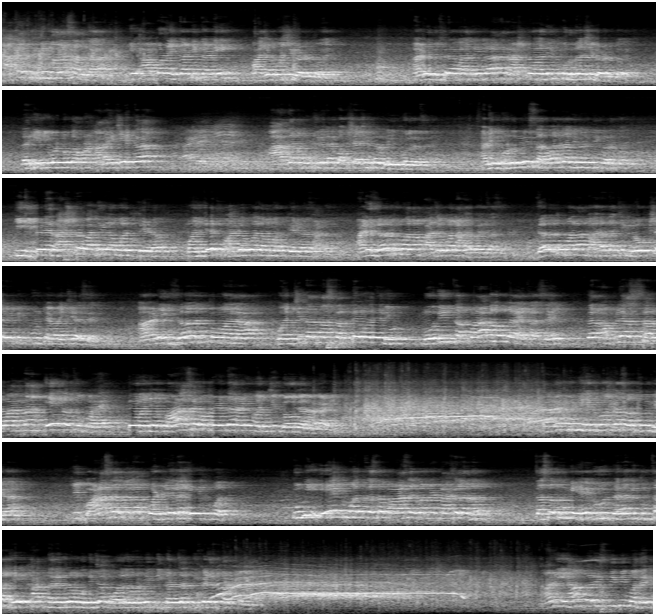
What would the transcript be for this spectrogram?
आता तुम्ही मला सांगा की आपण एका ठिकाणी भाजपशी लढतोय आणि दुसऱ्या बाजूला राष्ट्रवादी खुर्दशी लढतोय. तर ही निवडणूक आपण हारायची आहे का? आजार उठलेल्या पक्षाशी तर बिलकुलच नाही. आणि म्हणून मी सर्वांना विनंती करतो की इकडे राष्ट्रवादीला मत देणं म्हणजेच भाजपला मत देणं झालं आणि जर तुम्हाला भाजपला हरवायचं असेल जर तुम्हाला भारताची लोकशाही टिकवून ठेवायची असेल आणि जर तुम्हाला वंचितांना सत्तेमध्ये नेऊन मोदींचा पराभव करायचा असेल तर आपल्या सर्वांना एकच उपाय आहे, ते म्हणजे बाळासाहेब आंबेडकर आणि वंचित बहुजन आघाडी कारण तुम्ही एक गोष्ट समजून घ्या की बाळासाहेबांना पडलेलं एक मत तुम्ही एक मत जसं बाळासाहेबांना टाकलं ना तसं तुम्ही हे गृहीत धरा की तुमचा एक हात नरेंद्र मोदीच्या कॉलरवरती तिकडच्या तिकडेच पडतोय आणि ह्या परिस्थितीमध्ये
